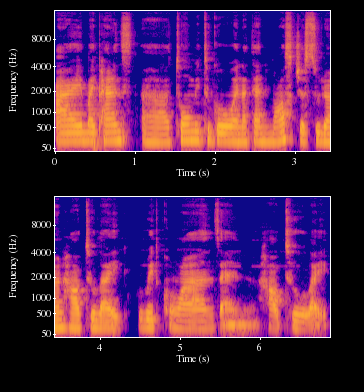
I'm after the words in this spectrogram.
I, my parents uh, told me to go and attend mosque just to learn how to like read Qurans and how to like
